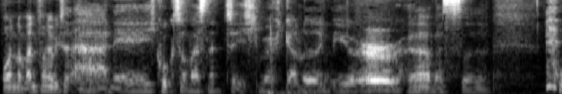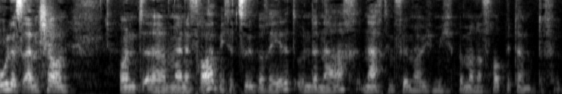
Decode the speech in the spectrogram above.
Und am Anfang habe ich gesagt, ah nee, ich gucke sowas nicht, ich möchte gerne irgendwie ja, was äh, Cooles anschauen. Und äh, meine Frau hat mich dazu überredet und danach, nach dem Film, habe ich mich bei meiner Frau bedankt dafür,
